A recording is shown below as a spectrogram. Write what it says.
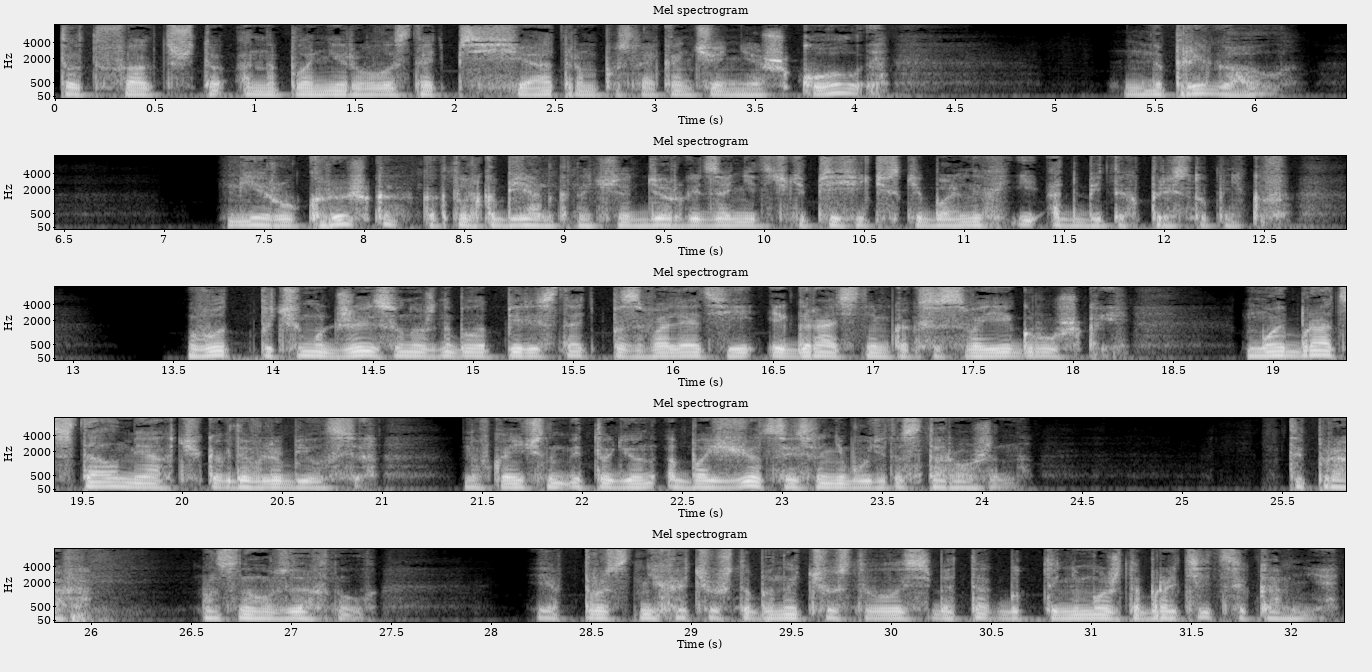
тот факт, что она планировала стать психиатром после окончания школы, напрягал. Миру крышка, как только Бьянка начнет дергать за ниточки психически больных и отбитых преступников. Вот почему Джейсу нужно было перестать позволять ей играть с ним, как со своей игрушкой. Мой брат стал мягче, когда влюбился, но в конечном итоге он обожжется, если не будет осторожен. «Ты прав», — он снова вздохнул, — я просто не хочу, чтобы она чувствовала себя так, будто не может обратиться ко мне.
